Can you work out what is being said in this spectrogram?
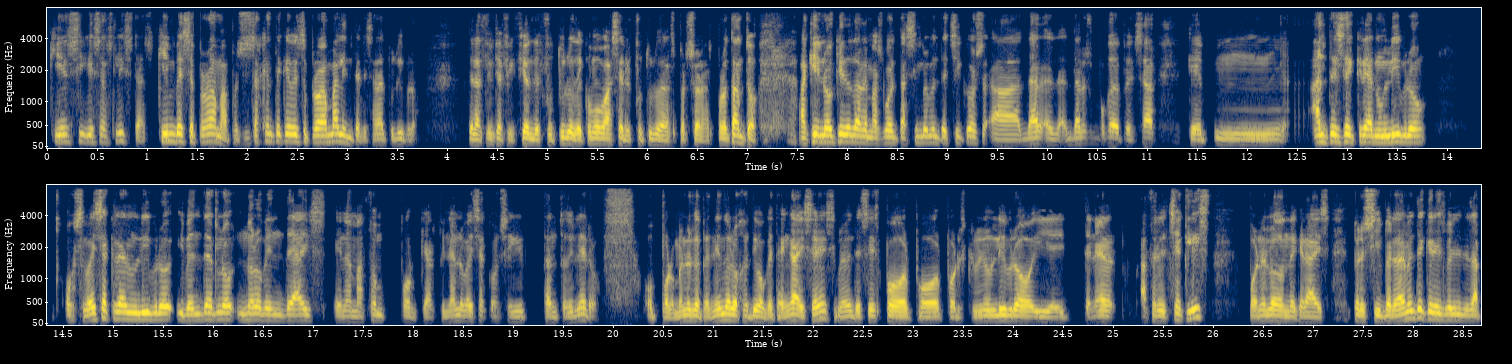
¿quién sigue esas listas? ¿Quién ve ese programa? Pues esa gente que ve ese programa le interesará tu libro de la ciencia ficción, del futuro, de cómo va a ser el futuro de las personas. Por lo tanto, aquí no quiero darle más vueltas, simplemente, chicos, a dar, a daros un poco de pensar que mmm, antes de crear un libro, o si vais a crear un libro y venderlo, no lo vendáis en Amazon porque al final no vais a conseguir tanto dinero. O por lo menos dependiendo del objetivo que tengáis, ¿eh? Simplemente si es por, por, por escribir un libro y tener, hacer el checklist, ponerlo donde queráis. Pero si verdaderamente queréis vivir de la,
